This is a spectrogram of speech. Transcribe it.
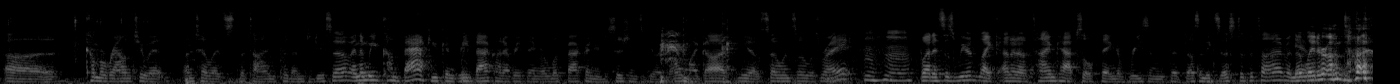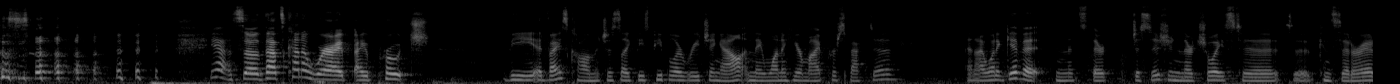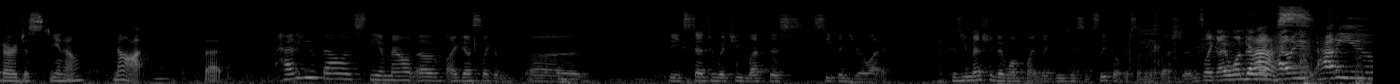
uh, come around to it until it's the time for them to do so. And then when you come back, you can read back on everything or look back on your decisions and be like, oh my god, you know, so and so was right. Mm-hmm. But it's this weird like I don't know time capsule thing of reason that doesn't exist at the time and then Yeah. later on does. Yeah, so that's kind of where I, I approach the advice column. It's just like these people are reaching out and they want to hear my perspective, and I want to give it, and it's their decision and their choice to to consider it or just you know not. But How do you balance the amount of, I guess, like a, uh, the extent to which you let this seep into your life? Because you mentioned at one point like losing some sleep over some of the questions. Like I wonder, like how do you, how do you?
